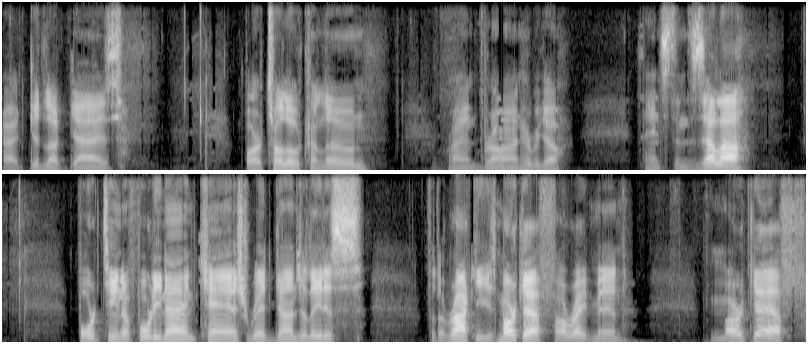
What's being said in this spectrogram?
All right, good luck, guys. Bartolo Colon, Ryan Braun. Here we go. Anston Zella. 14 of 49 cash. Red Gondolatus for the Rockies. Mark F. All right, man. Mark F.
